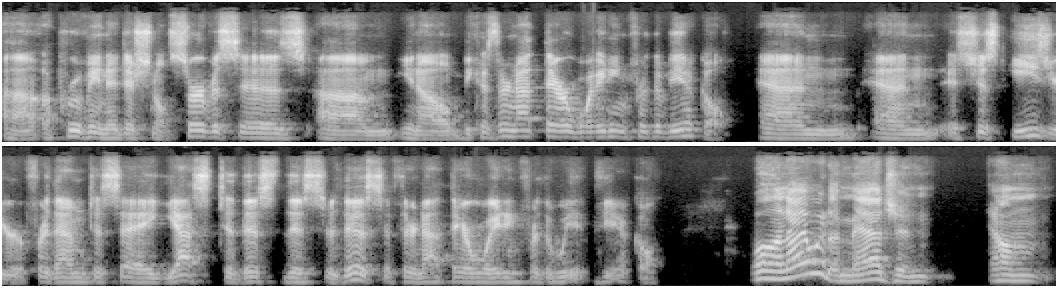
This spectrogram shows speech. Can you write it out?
uh, approving additional services, um, you know, because they're not there waiting for the vehicle, and and it's just easier for them to say yes to this, this, or this if they're not there waiting for the vehicle. Well, and I would imagine, um,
